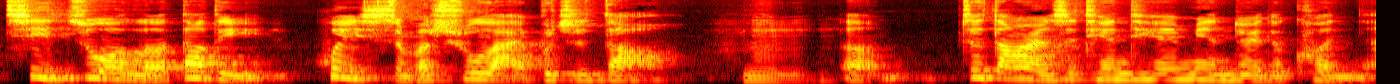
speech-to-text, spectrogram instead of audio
气做了，到底会什么出来不知道。嗯嗯、呃，这当然是天天面对的困难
